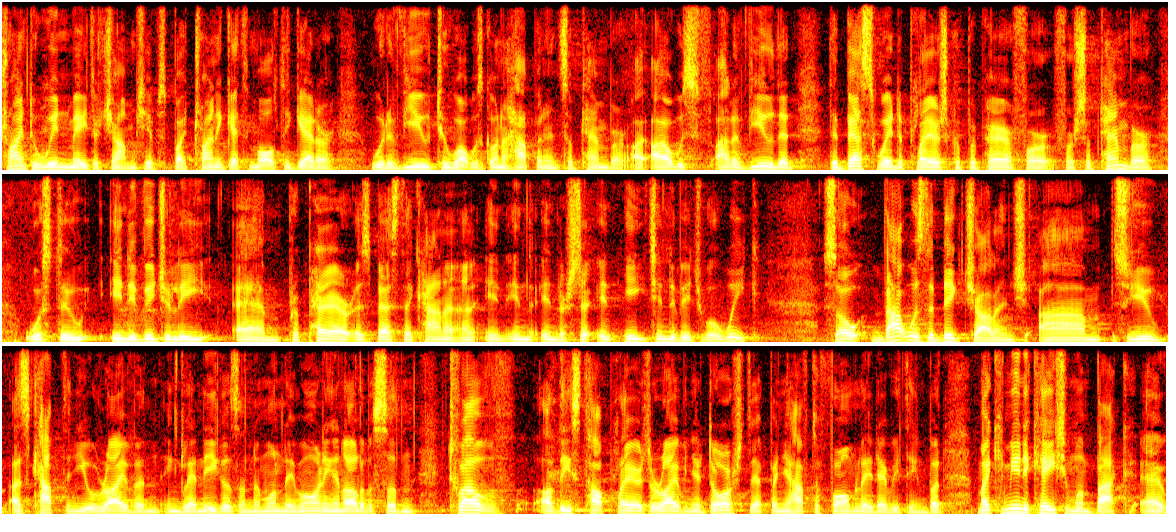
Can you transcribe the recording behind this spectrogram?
trying to win major championships by trying to get them all together with a view to what was going to happen in September. I, I always had a view that the best way the players could prepare for, for September was to individually um, prepare as best they can in, in, in, their, in each individual week. So that was the big challenge. Um, so you, as captain, you arrive in, in Gleneagles on the Monday morning, and all of a sudden, 12 of these top players arrive on your doorstep, and you have to formulate everything. But my communication went back uh,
